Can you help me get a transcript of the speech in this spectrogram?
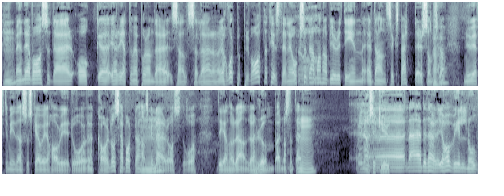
Men det var så där och eh, jag retade mig på de där salsalärarna. Jag har varit på privata tillställningar också där man har bjudit in eh, dansexperter som ska, nu eftermiddag så ska vi, har vi då eh, Carlos här borta, han ska lära oss då det ena och det andra, rumban och sånt där. Men alltså gud, Eh, nej, det där, jag vill, nog,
